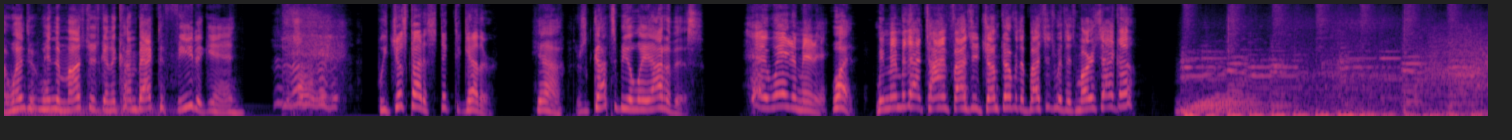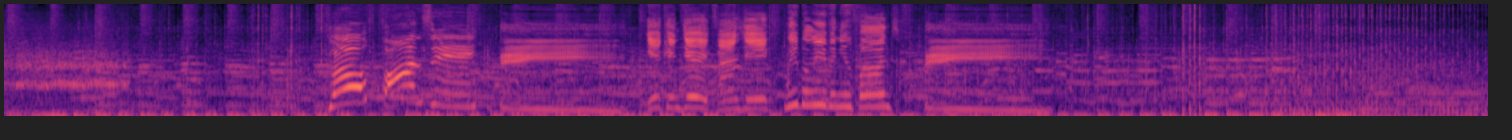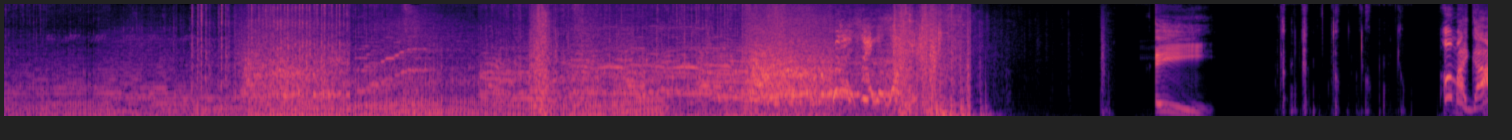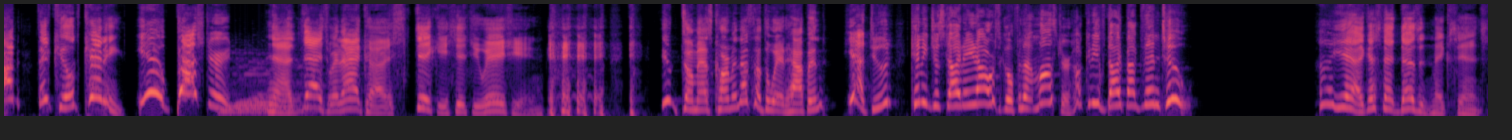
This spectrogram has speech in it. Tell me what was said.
I wonder when the monster's gonna come back to feed again. We just gotta stick together. Yeah, there's got to be a way out of this. Hey, wait a minute. What? Remember that time Fonzie jumped over the buses with his motorcycle? Go, Fonzie! Hey, You can do it, Fonzie. We believe in you, Fonz. hey. My god, they killed Kenny! You bastard! Now that's what I call a sticky situation. You dumbass Cartman, that's not the way it happened. Yeah, dude. Kenny just died eight hours ago from that monster. How could he have died back then, too? oh yeah, I guess that doesn't make sense.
